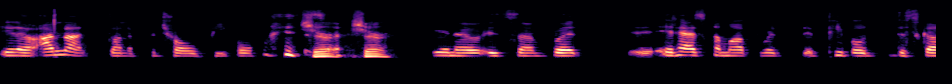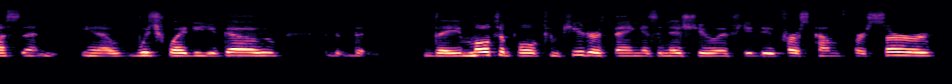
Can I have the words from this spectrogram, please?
you know, I'm not going to patrol people. sure, sure. You know, it's uh, but it has come up with people discussing, you know, which way do you go? The, the multiple computer thing is an issue if you do first come first serve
